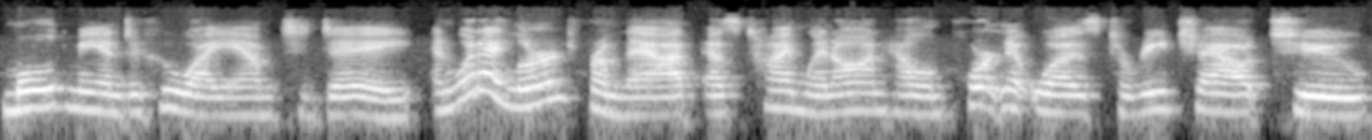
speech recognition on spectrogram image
mold me into who I am today. And what I learned from that as time went on, how important it was to reach out to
